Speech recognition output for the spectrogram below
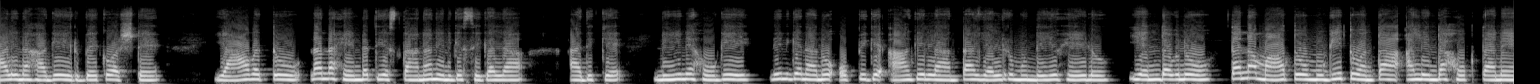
ಆಳಿನ ಹಾಗೆ ಇರಬೇಕು ಅಷ್ಟೇ. ಯಾವತ್ತೂ ನನ್ನ ಹೆಂಡತಿಯ ಸ್ಥಾನ ನಿನಗೆ ಸಿಗಲ್ಲ. ಅದಕ್ಕೆ, ನೀನೇ ಹೋಗಿ, ನಿನಗೆ ನಾನು ಒಪ್ಪಿಗೆ ಆಗಿಲ್ಲ ಅಂತ ಎಲ್ರ ಮುಂದೆಯೂ ಹೇಳು. ಎಂದವನು ತನ್ನ ಮಾತು ಮುಗೀತು ಅಂತ ಅಲ್ಲಿಂದ ಹೋಗ್ತಾನೆ.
